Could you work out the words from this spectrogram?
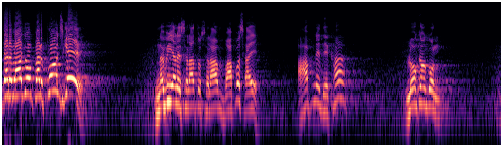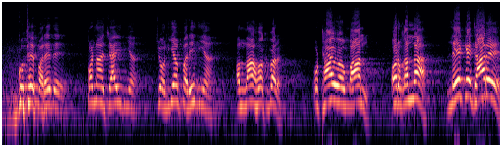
दरवाज़ों पर पहुँच गए। नबी सलाम वापस आए। आपने देखा? लोगों को गुथे भरे दे पढ़ना चाहिए झोलियाँ भरी दियाँ। अल्लाह अकबर उठाए हुए माल और गल्ला लेके जा रहे,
